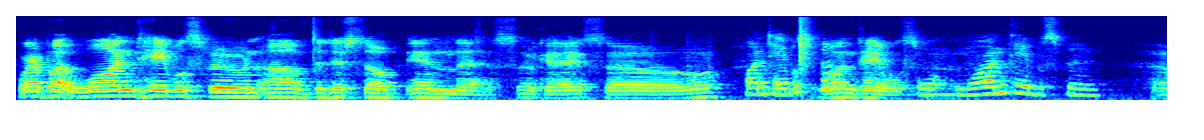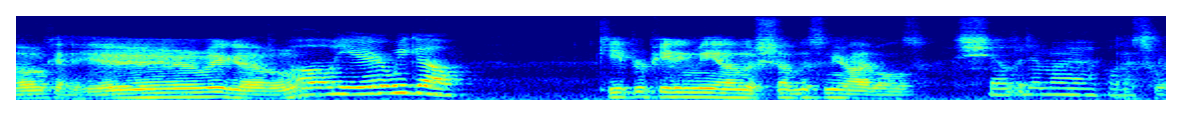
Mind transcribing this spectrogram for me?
we're gonna put one tablespoon of the dish soap in this. Okay, so One tablespoon? one tablespoon. One, one tablespoon. Okay, here we go. Oh, here we go. Keep repeating me, and I'm gonna shove this in your eyeballs. Shove it in my I eyeballs. swear.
